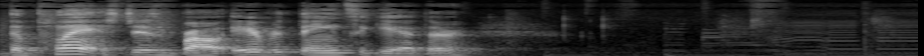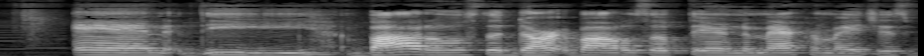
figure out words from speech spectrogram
the plants just brought everything together. And the bottles, the dark bottles up there in the macrame just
